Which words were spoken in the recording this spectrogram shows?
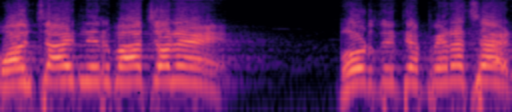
পঞ্চায়েত নির্বাচনে ভোট দিতে পেরেছেন?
